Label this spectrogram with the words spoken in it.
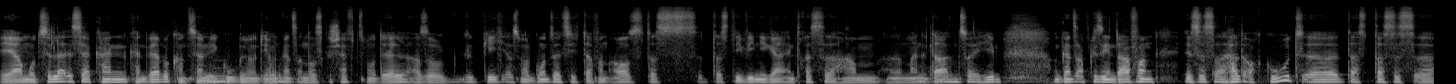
Ja, Mozilla ist ja kein, kein Werbekonzern mhm. wie Google und die haben ein ganz anderes Geschäftsmodell. Also gehe ich erstmal grundsätzlich davon aus, dass, dass die weniger Interesse haben, äh, meine okay. Daten zu erheben. Und ganz abgesehen davon ist es halt auch gut, äh, dass, dass es äh,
